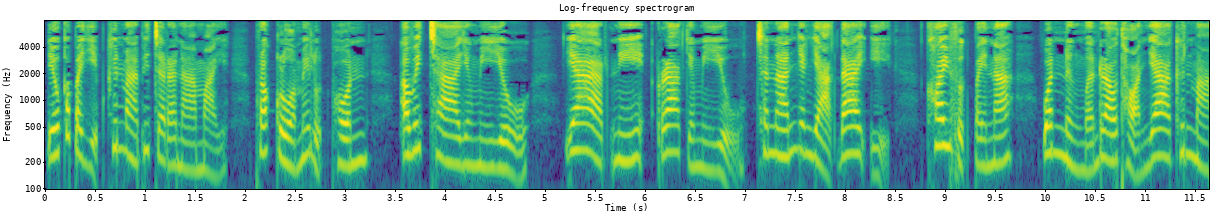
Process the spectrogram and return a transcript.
เดี๋ยวก็ไปหยิบขึ้นมาพิจารณาใหม่ เพราะกลัวไม่หลุดพ้น อวิชชายังมีอยู่ ญาตินี้รากยังมีอยู่ ฉะนั้นยังอยากได้อีก ค่อยฝึกไปนะ วันหนึ่งเหมือนเราถอนหญ้าขึ้นมา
